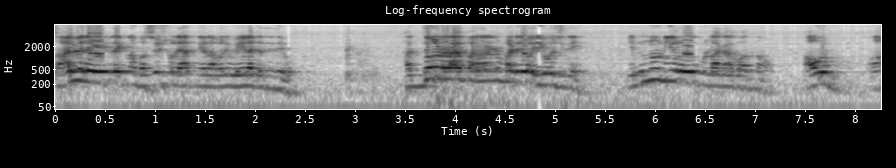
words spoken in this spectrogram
ಸಾವಿರ ಎಕರೆಗೆ ನಾವು ಬಸವೇಶ್ವರ ಯಾಕೆ ನೀರಾವರಿ ಒಯ್ಯಲಾಕತ್ತಿದ್ದೆವು ಹದಿನೇಳರಾಗ ಪ್ರಾರಂಭ ಮಾಡಿರೋ ಯೋಜನೆ. ಇನ್ನೂ ನೀರು ಕೊಡ್ಲಾಕಾಗೋದು ನಾವು. ಅವ್ರು, ಆ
